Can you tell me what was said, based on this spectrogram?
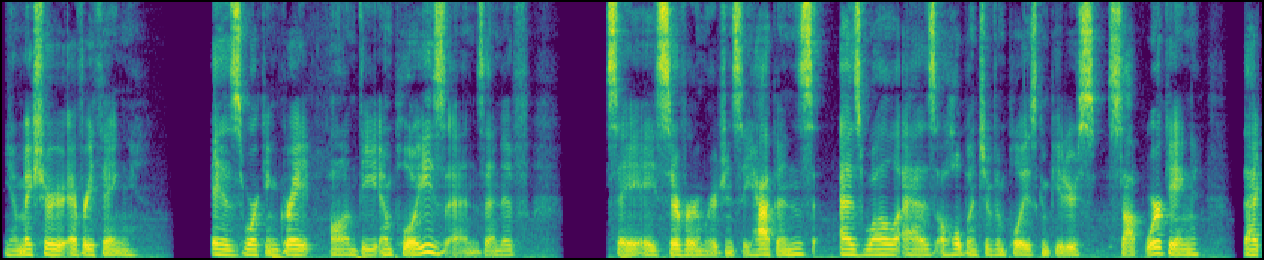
you know make sure everything is working great on the employees ends and if say a server emergency happens as well as a whole bunch of employees computers stop working that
